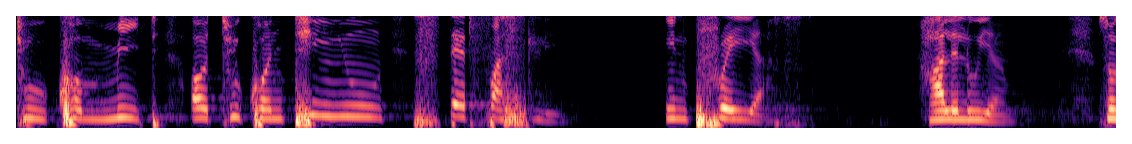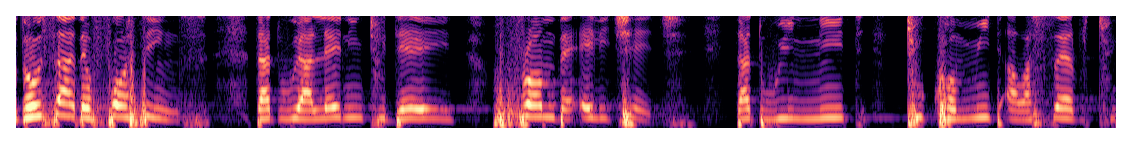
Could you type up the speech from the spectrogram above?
To commit or to continue steadfastly in prayers. Hallelujah. So, those are the four things that we are learning today from the early church that we need to commit ourselves to,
